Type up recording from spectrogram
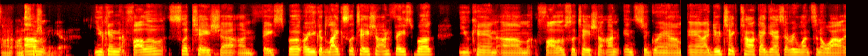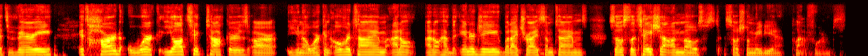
on, on social Um, media? You can follow Slatasha on Facebook, or you could like Slatasha on Facebook. You can um, follow Slatasha on Instagram, and I do TikTok. I guess every once in a while. It's very, it's hard work. Y'all TikTokers are, you know, working overtime. I don't, I don't have the energy, but I try sometimes. So Slatasha on most social media platforms.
